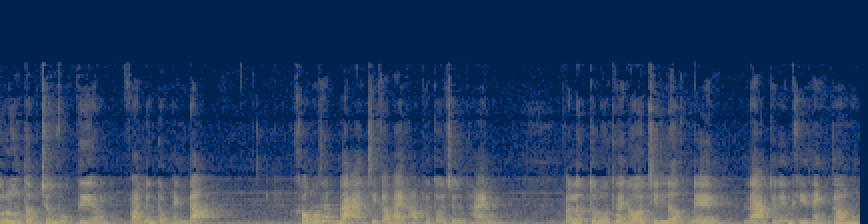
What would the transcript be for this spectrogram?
tôi luôn tập trung mục tiêu và liên tục hành động. Không có thất bại, chỉ có bài học cho tôi trưởng thành. Và lúc tôi luôn thay đổi chiến lược để làm cho đến khi thành công,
